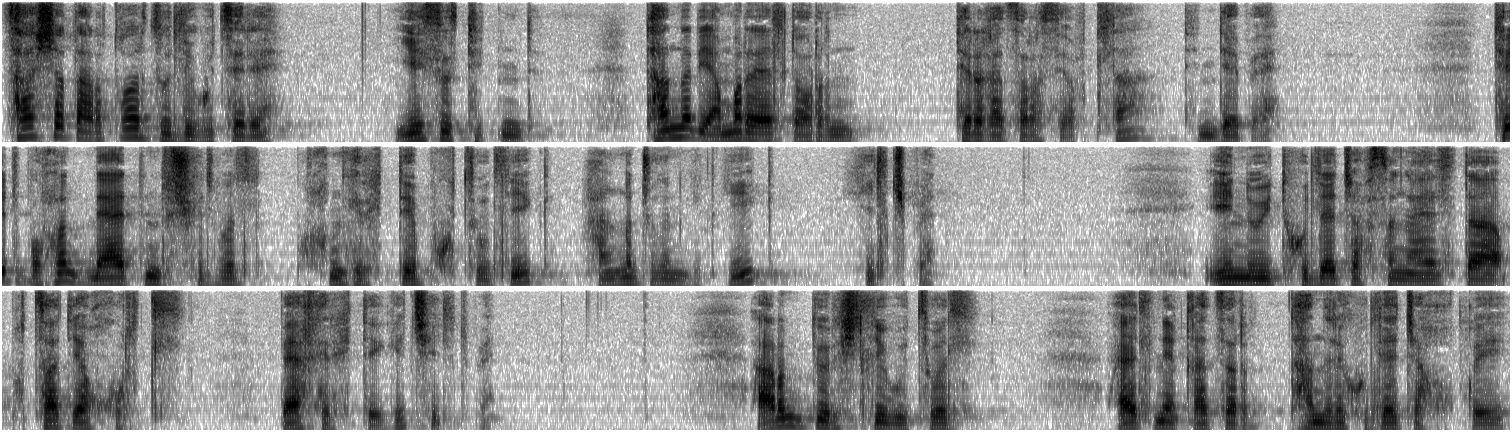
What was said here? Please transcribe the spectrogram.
Цаашаа 10 дугаар зүйлийг үзээрэй. Есүс тэдэнд та нар ямар айлд орно тэр газараас явтлаа тэндэ бай. Тэд бурханд найдан түшгэлбэл бурхан хэрэгтэй бүх зүйлийг хангаж өгнө гэдгийг хэлж байна. Энэ үед хүлээж авсан айлдаа буцаад явах хүртэл байх хэрэгтэй гэж хэлж байна. 14 ишлэгийг үзвэл нэг газар та нарыг хүлээж авахгүй,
